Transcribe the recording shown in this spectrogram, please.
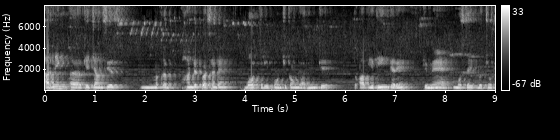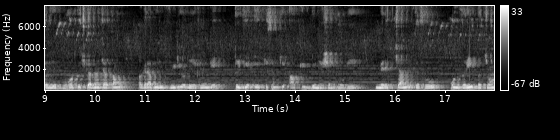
अर्निंग के चांसेस मतलब हंड्रेड परसेंट हैं, बहुत करीब पहुँच चुका हूँ मैं अर्निंग के। तो आप यकीन करें कि मैं मुस्तक बच्चों के लिए बहुत कुछ करना चाहता हूँ। अगर आप मेरी वीडियो देख लेंगे तो ये एक किस्म की आपकी डोनेशन होगी। मेरे चैनल के थ्रू उन गरीब बच्चों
